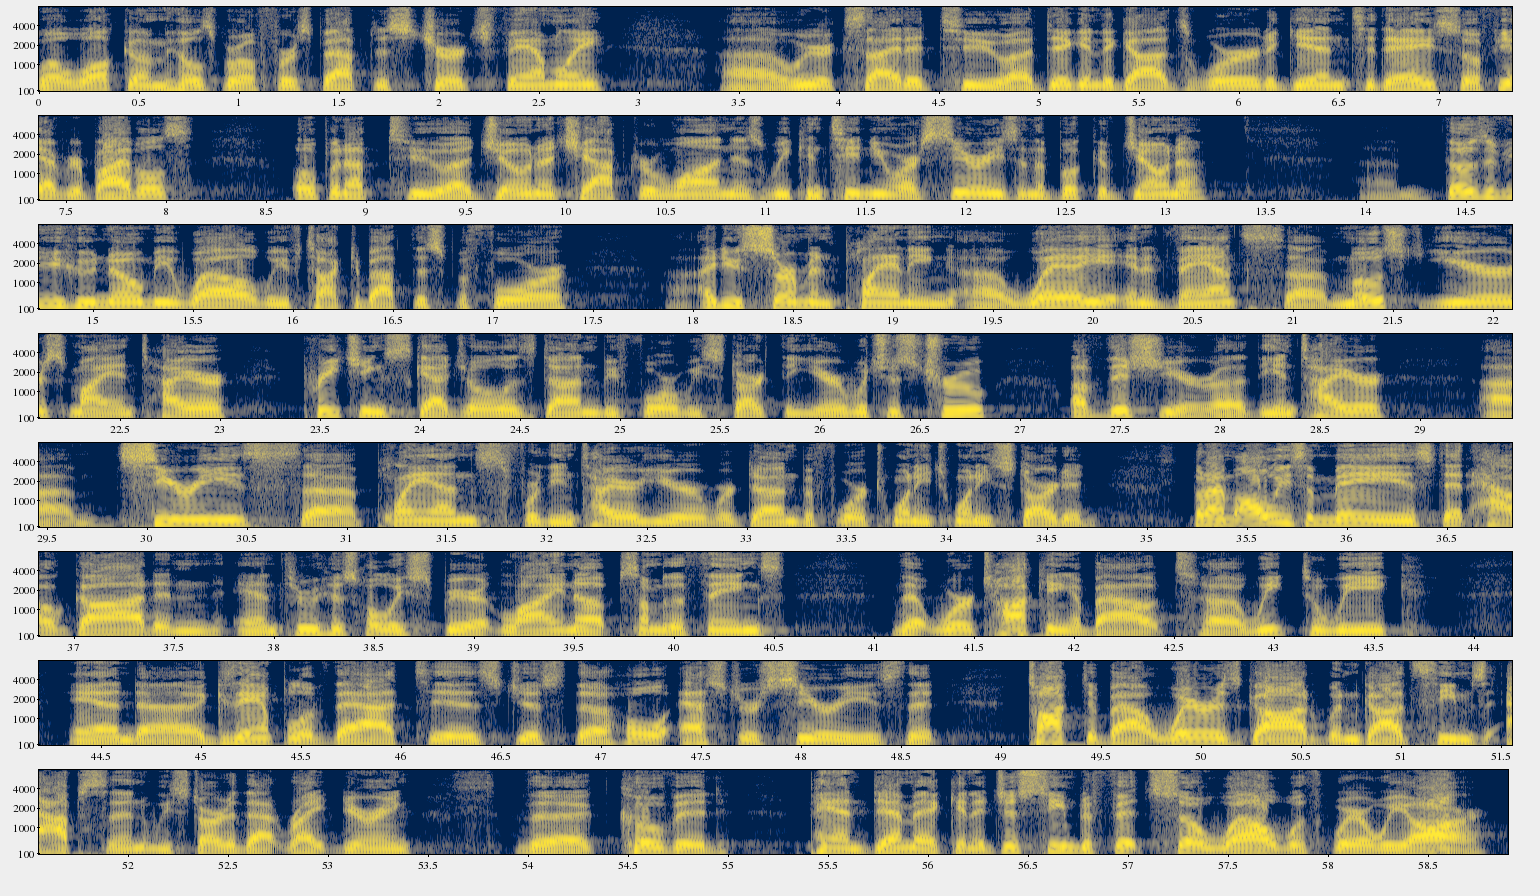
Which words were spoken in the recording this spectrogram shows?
Well, welcome, Hillsboro First Baptist Church family. Uh, we're excited to uh, dig into God's Word again today. So if you have your Bibles, open up to uh, Jonah chapter 1 as we continue our series in the book of Jonah. Um, those of you who know me well, we've talked about this before. Uh, I do sermon planning uh, way in advance. Uh, most years, my entire preaching schedule is done before we start the year, which is true of this year. the entire um, series uh, plans for the entire year were done before 2020 started. But I'm always amazed at how God and, and through His Holy Spirit line up some of the things that we're talking about uh, week to week. And uh, example of that is just the whole Esther series that talked about where is God when God seems absent. We started that right during the COVID pandemic, and it just seemed to fit so well with where we are.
